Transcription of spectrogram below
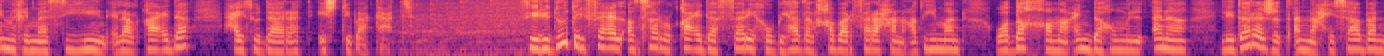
انغماسيين إلى القاعدة حيث دارت اشتباكات. في ردود الفعل أنصار القاعدة فرحوا بهذا الخبر فرحا عظيما وضخم عندهم الأنا لدرجة أن حسابا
